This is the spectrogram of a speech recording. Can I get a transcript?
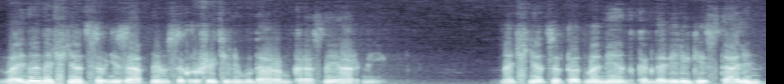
Война начнется внезапным сокрушительным ударом Красной Армии. начнется в тот момент, когда великий Сталин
